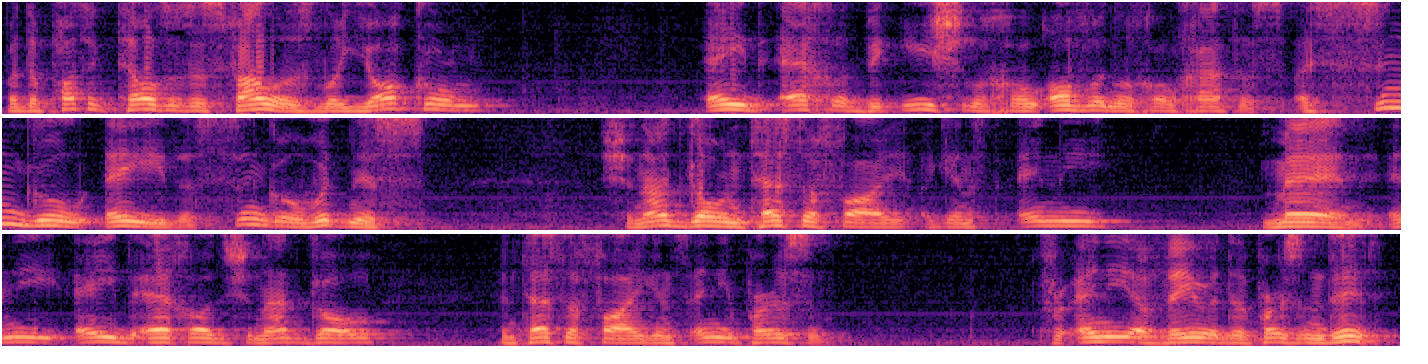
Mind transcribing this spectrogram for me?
but the pasuk tells us as follows: Lo yakum aid echad beish l'chol oven l'chol chatas. A single aid, a single witness should not go and testify against any man, any aid echad should not go and testify against any person for any avera the person did.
